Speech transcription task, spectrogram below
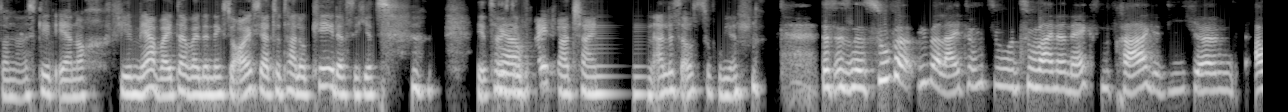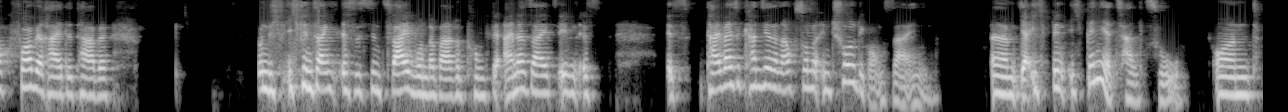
sondern es geht eher noch viel mehr weiter, weil dann denkst du, oh, ist ja total okay, dass ich jetzt, jetzt habe ja. ich den Freifahrtschein, alles auszuprobieren. Das ist eine super Überleitung zu, zu meiner nächsten Frage, die ich ähm, auch vorbereitet habe. Und ich, ich finde es sind zwei wunderbare Punkte. Einerseits eben, es, es, teilweise kann es ja dann auch so eine Entschuldigung sein. Ähm, ja, ich bin, ich bin jetzt halt so. Und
